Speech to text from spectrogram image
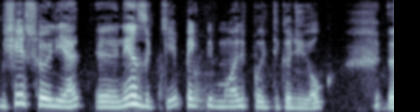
bir şey söyleyen e, ne yazık ki pek bir muhalif politikacı yok. E,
